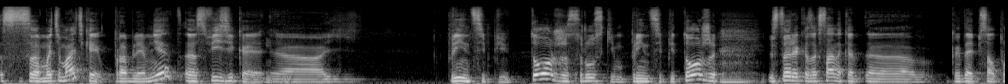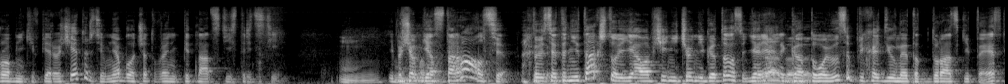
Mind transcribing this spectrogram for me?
С математикой проблем нет, э, с физикой э, в принципе тоже, с русским в принципе тоже. История Казахстана, э, когда я писал пробники в первой четверти, у меня было что-то в районе 15 из 30. И причем я старался. То есть это не так, что я вообще ничего не готовился. Я Да, реально да, да. готовился, приходил на этот дурацкий тест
